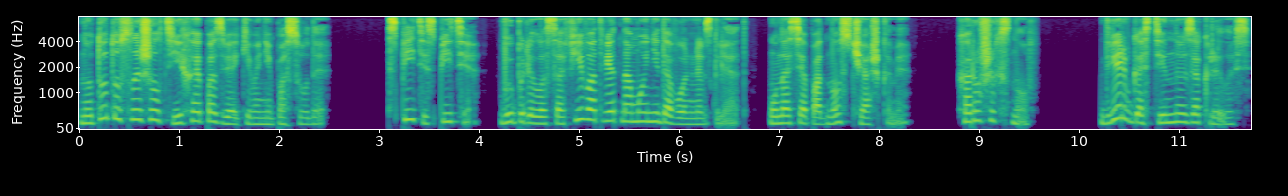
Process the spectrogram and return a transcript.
но тут услышал тихое позвякивание посуды. «Спите, спите», – выпалила Софи в ответ на мой недовольный взгляд, унося поднос с чашками. «Хороших снов». Дверь в гостиную закрылась,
